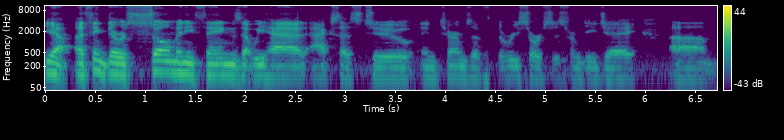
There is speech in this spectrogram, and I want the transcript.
Yeah, I think there was so many things that we had access to in terms of the resources from DJ. Um,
